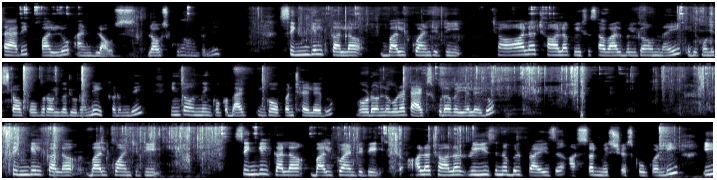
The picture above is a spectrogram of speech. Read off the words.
శారీ పళ్ళు అండ్ బ్లౌజ్ బ్లౌజ్ కూడా ఉంటుంది. సింగిల్ కలర్ బల్క్ క్వాంటిటీ చాలా చాలా పీసెస్ అవైలబుల్గా ఉన్నాయి. ఇది కొన్ని స్టాక్ ఓవరాల్గా చూడండి. ఇక్కడ ఉంది. ఇంకా ఉంది ఇంకొక బ్యాగ్ ఇంకా ఓపెన్ చేయలేదు. గోడౌన్లో కూడా ట్యాక్స్ కూడా వేయలేదు. Single colour bulk quantity single colour bulk quantity చాలా చాలా రీజనబుల్ ప్రైస్ అస్సలు మిస్ చేసుకోకండి. ఈ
